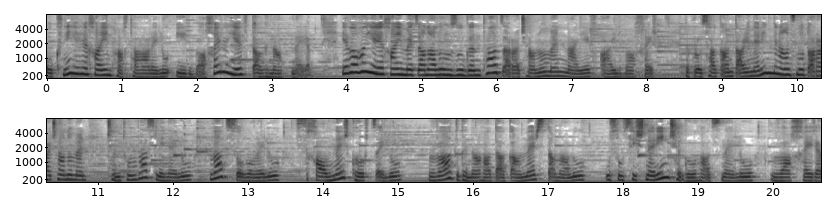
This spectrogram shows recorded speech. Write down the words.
կօգնի երեխային հաղթահարելու իր վախերը եւ տագնապները։ Եվ ահա երեխայի մեծանալուն զուգընթաց առաջանում են նաեւ այլ վախեր։ Դպրոցական տարիներին նրանց մոտ առաջանում են չընդունված լինելու, ված սովորելու, սխալներ գործելու, վատ գնահատականներ ստանալու, ուսուցիչներին չգոհացնելու վախերը,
